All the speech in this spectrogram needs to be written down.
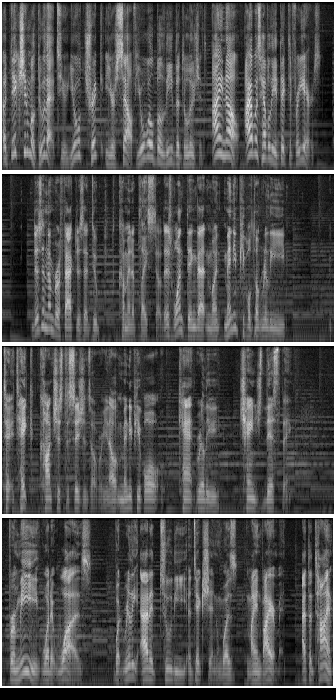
Addiction will do that to you. You'll trick yourself. You will believe the delusions. I know. I was heavily addicted for years. There's a number of factors that do come into place, though. There's one thing that m- many people don't really t- take conscious decisions over. You know, many people can't really change this thing. For me, what it was what really added to the addiction was my environment. At the time,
